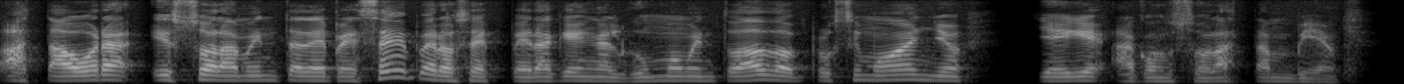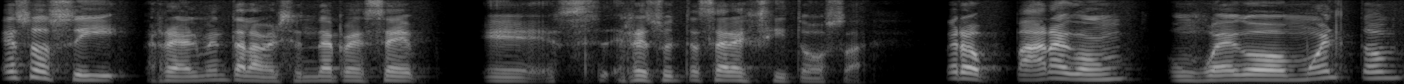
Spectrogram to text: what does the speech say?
hasta ahora es solamente de PC, pero se espera que en algún momento dado, próximo año, llegue a consolas también. Eso sí, realmente la versión de PC eh, resulta ser exitosa. Pero Paragon, un juego muerto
